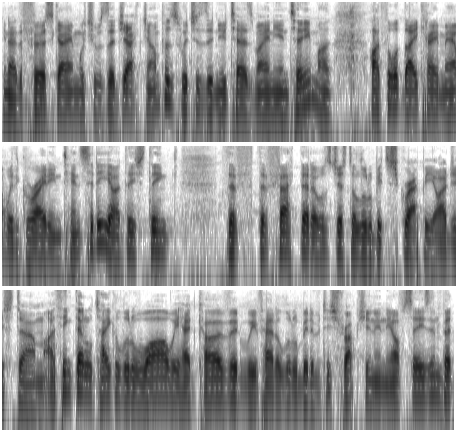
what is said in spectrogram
you know, the first game, which was the Jack Jumpers, which is the new Tasmanian team, I, I thought they came out with great intensity. I just think the, the fact that it was just a little bit scrappy. I just um, I think that'll take a little while. We had COVID, we've had a little bit of disruption in the off season, but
